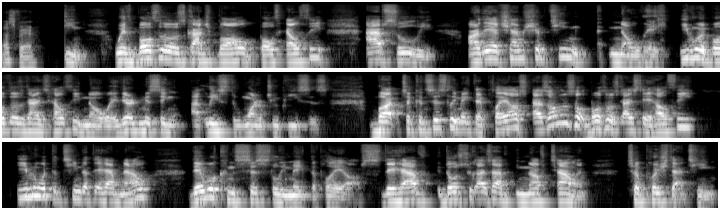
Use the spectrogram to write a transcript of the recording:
that's fair. team. With both of those guys ball both healthy absolutely are they a championship team? No way. Even with both those guys healthy, no way. They're missing at least one or two pieces. But to consistently make that playoffs, as long as both those guys stay healthy, even with the team that they have now, they will consistently make the playoffs. They have those two guys have enough talent to push that team.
